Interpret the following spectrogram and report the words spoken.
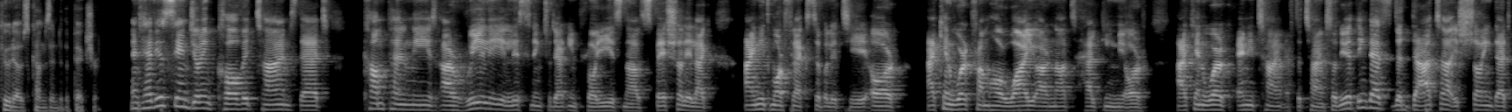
kudos comes into the picture. And have you seen during COVID times that companies are really listening to their employees now, especially like, I need more flexibility or I can work from home, why you are not helping me or I can work anytime after time. So do you think that the data is showing that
